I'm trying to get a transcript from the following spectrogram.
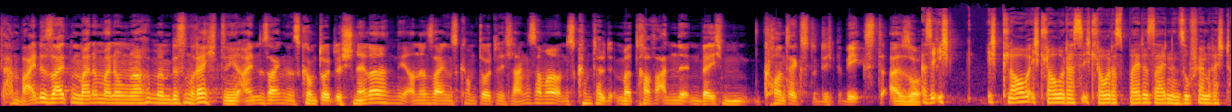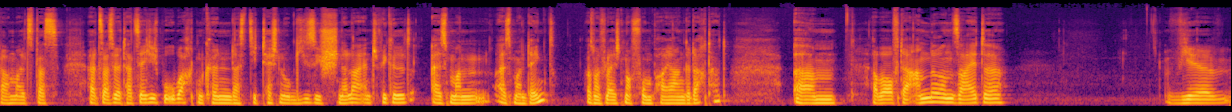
Da haben beide Seiten meiner Meinung nach immer ein bisschen recht. Die einen sagen, es kommt deutlich schneller, die anderen sagen, es kommt deutlich langsamer und es kommt halt immer drauf an, in welchem Kontext du dich bewegst. Also, also ich, ich glaube, ich glaube, dass ich glaube, dass beide Seiten insofern recht haben, als dass, als dass wir tatsächlich beobachten können, dass die Technologie sich schneller entwickelt, als man, als man denkt, als man vielleicht noch vor ein paar Jahren gedacht hat. Ähm, aber auf der anderen Seite wir,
